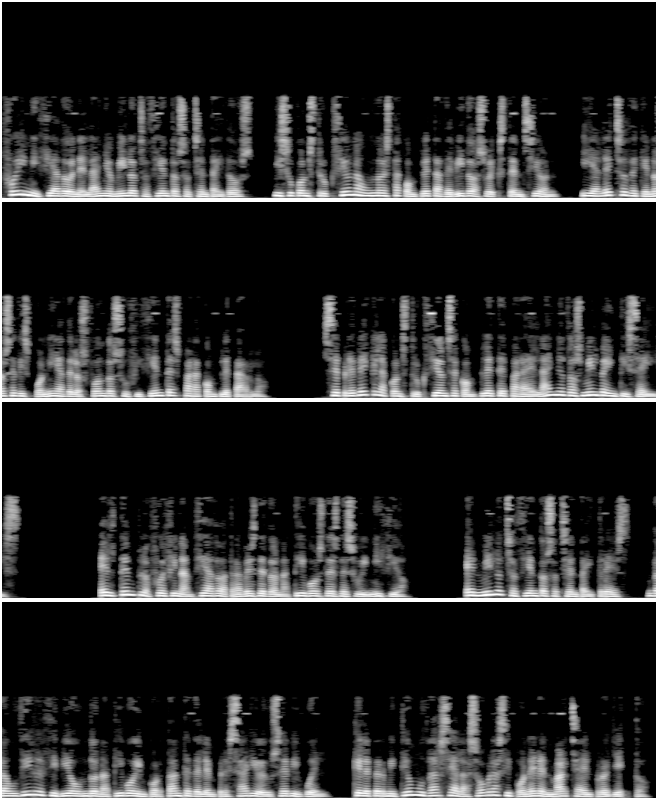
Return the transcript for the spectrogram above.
Fue iniciado en el año 1882, y su construcción aún no está completa debido a su extensión, y al hecho de que no se disponía de los fondos suficientes para completarlo. Se prevé que la construcción se complete para el año 2026. El templo fue financiado a través de donativos desde su inicio. En 1883, Gaudí recibió un donativo importante del empresario Eusebi Well, que le permitió mudarse a las obras y poner en marcha el proyecto.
